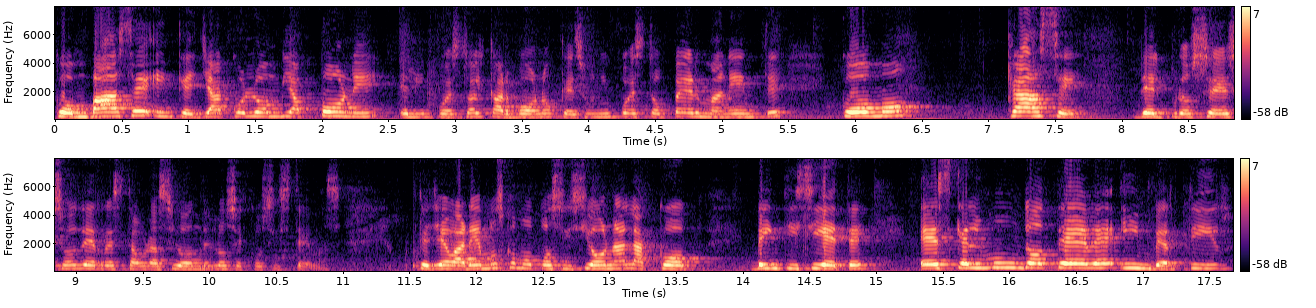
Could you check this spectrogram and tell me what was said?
con base en que ya Colombia pone el impuesto al carbono, que es un impuesto permanente, como case del proceso de restauración de los ecosistemas. Lo que llevaremos como posición a la COP27 es que el mundo debe invertir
